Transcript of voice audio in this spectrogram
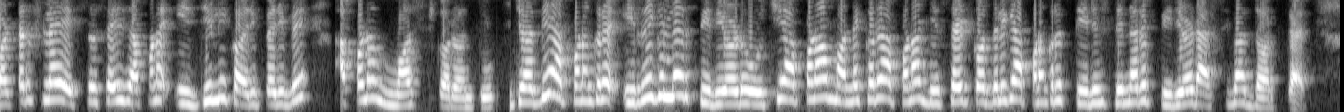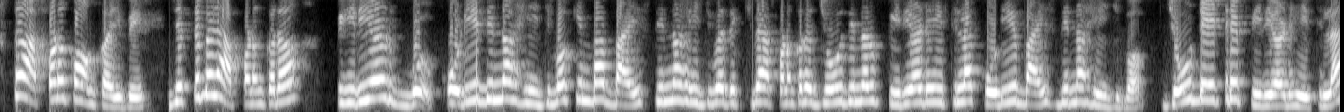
ବଟରଫ୍ଲାଏ ଏକ୍ସରସାଇଜ ଆପଣ ଇଜିଲି କରିପାରିବେ ଆପଣ ମଷ୍ଟ କରନ୍ତୁ ଯଦି ଆପଣଙ୍କର ଇରେଗୁଲାର ପିରିୟଡ ହଉଛି ଆପଣ ମନେକର ଆପଣ ଡିସାଇଡ କରିଦେଲେ କି ଆପଣଙ୍କର ତିରିଶ ଦିନରେ ପିରିୟଡ ଆସିବା ଦରକାର ତ ଆପଣ କଣ କରିବେ ଯେତେବେଳେ ଆପଣଙ୍କର पीरियड कोड़े दिन हो बस दिन हो देखिए आपंकर जो दिन पीरियड होता कोड़े बैश दिन हो जो डेट्रे पीरियड होता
